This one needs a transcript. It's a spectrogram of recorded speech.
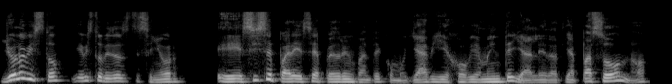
Yo lo he visto, he visto videos de este señor, sí se parece a Pedro Infante, como ya viejo, obviamente, ya la edad ya pasó, ¿no?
